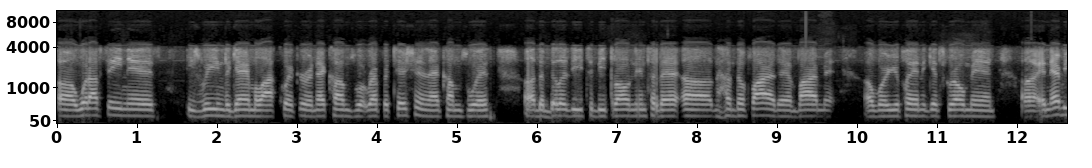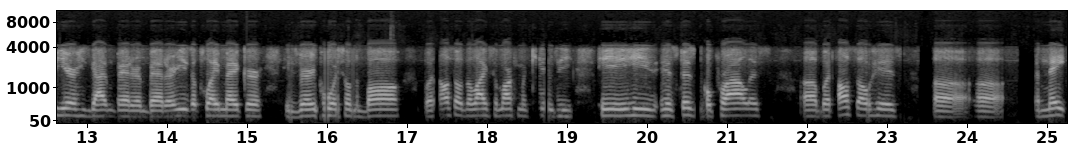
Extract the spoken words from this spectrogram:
uh, what I've seen is he's reading the game a lot quicker, and that comes with repetition, and that comes with uh, the ability to be thrown into that uh, the fire, the environment uh, where you're playing against grown men. Uh, and every year he's gotten better and better. He's a playmaker. He's very poised on the ball, but also the likes of Mark McKenzie. He he his physical prowess, uh, but also his uh, uh, innate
